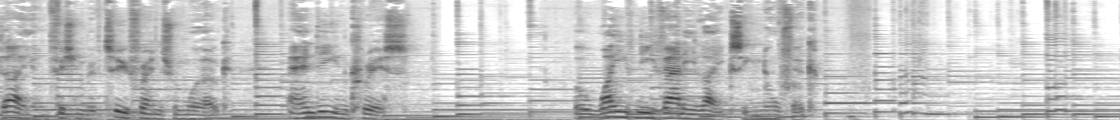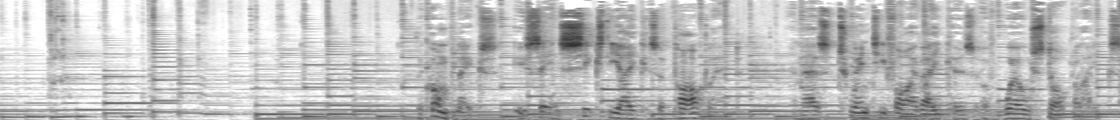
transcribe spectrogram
Today I'm fishing with two friends from work, Andy and Chris, at Waveney Valley Lakes in Norfolk. The complex is set in 60 acres of parkland and has 25 acres of well stocked lakes.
